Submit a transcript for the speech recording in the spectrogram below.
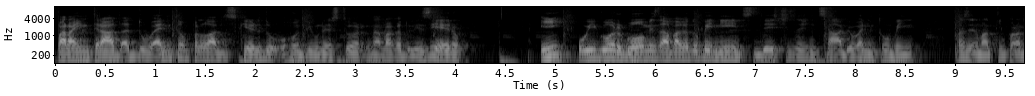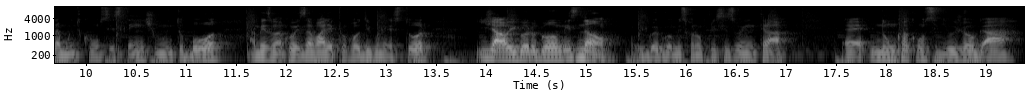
para a entrada do Wellington pelo lado esquerdo, o Rodrigo Nestor na vaga do Lisiero e o Igor Gomes na vaga do Benítez. Destes a gente sabe, o Wellington vem fazendo uma temporada muito consistente, muito boa. A mesma coisa vale para o Rodrigo Nestor. E já o Igor Gomes não. O Igor Gomes, quando precisou entrar, é, nunca conseguiu jogar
